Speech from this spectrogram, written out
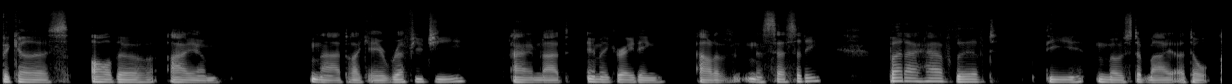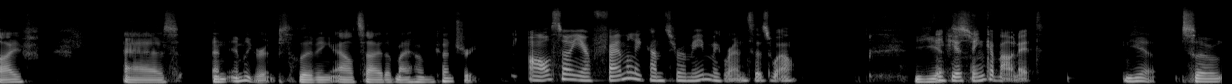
because although I am not like a refugee, I am not immigrating out of necessity, but I have lived the most of my adult life as an immigrant living outside of my home country. Also, your family comes from immigrants as well. Yes. If you think about it. Yeah. So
